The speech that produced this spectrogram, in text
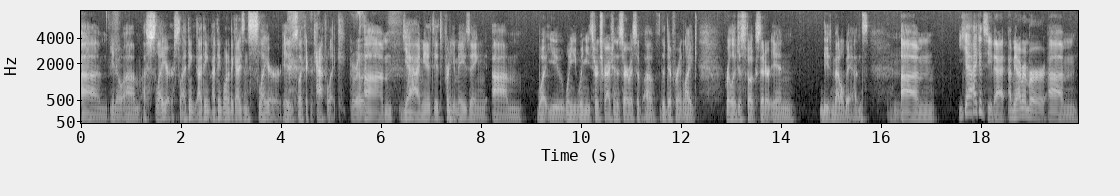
um, you know, um, a Slayer. So I think I think I think one of the guys in Slayer is like a Catholic. Really? Um, yeah, I mean it's it's pretty amazing um, what you when you when you start scratching the surface of, of the different like religious folks that are in these metal bands. Um, yeah, I could see that. I mean, I remember um,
